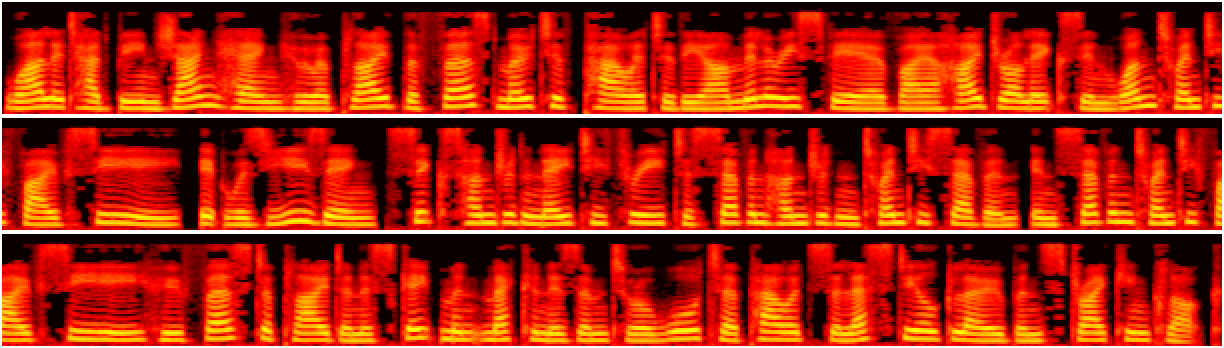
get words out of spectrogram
While it had been Zhang Heng who applied the first motive power to the armillary sphere via hydraulics in 125 CE, it was Yixing 683 to 727 in 725 CE who first applied an escapement mechanism to a water-powered celestial globe and striking clock.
